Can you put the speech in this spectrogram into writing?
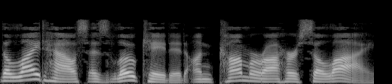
The lighthouse is located on Kamarajar Salai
